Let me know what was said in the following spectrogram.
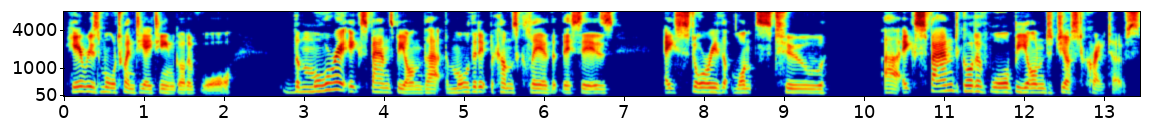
here is more 2018 God of War. The more it expands beyond that, the more that it becomes clear that this is a story that wants to uh, expand God of War beyond just Kratos.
